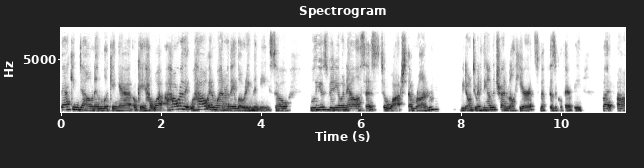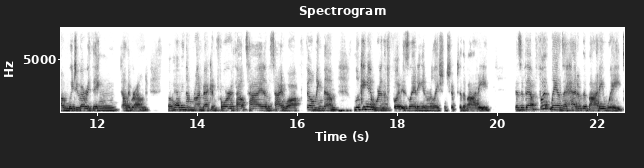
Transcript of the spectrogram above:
backing down and looking at okay, how what, how are they, how and when are they loading the knee? So we'll use video analysis to watch them run. We don't do anything on the treadmill here at Smith Physical Therapy, but um, we do everything on the ground. So having them run back and forth outside on the sidewalk, filming them, looking at where the foot is landing in relationship to the body. Because if that foot lands ahead of the body weight,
